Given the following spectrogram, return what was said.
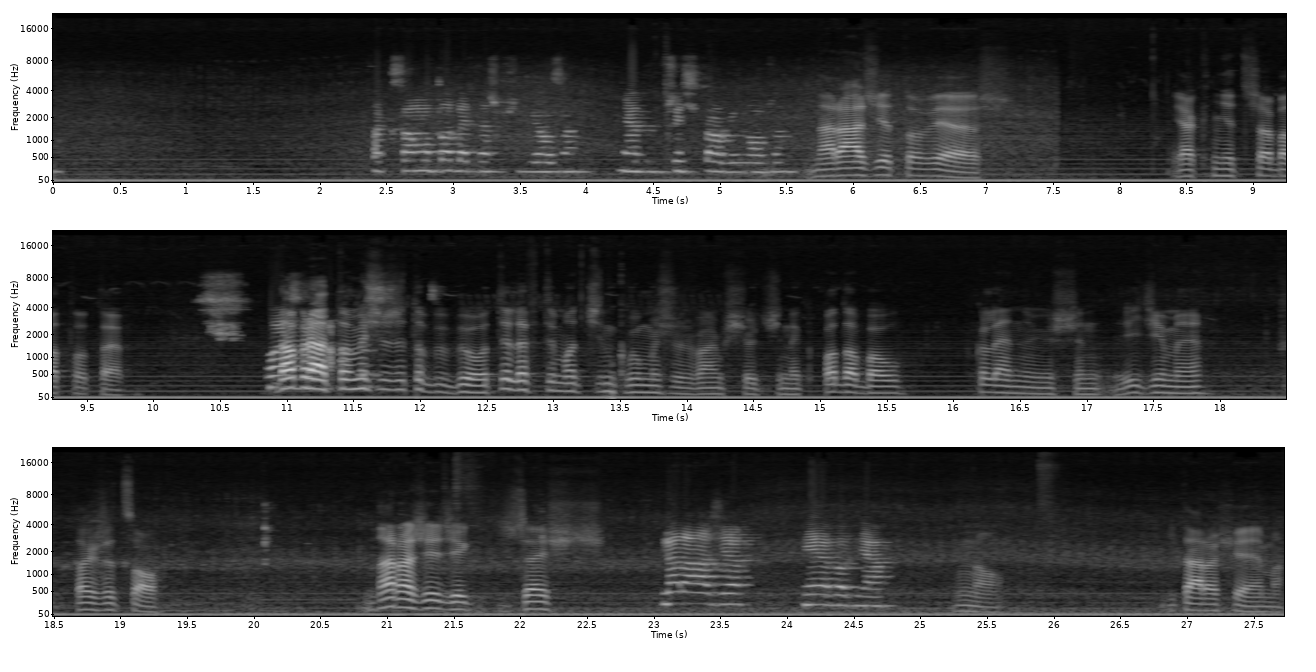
Tak samo tobie też przywiozę. Jak Grześkowi może. Na razie to wiesz. Jak nie trzeba, to ten. Właśnie, Dobra, to myślę, że to by było tyle w tym odcinku. Myślę, że Wam się odcinek podobał. W kolejnym już się widzimy. Także co? Na razie, dzięki, cześć. Na razie. Miłego dnia. No. Gitara się ma.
